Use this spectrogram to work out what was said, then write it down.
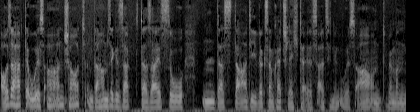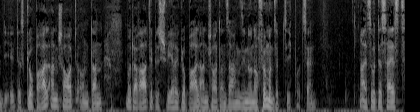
außerhalb der USA anschaut, da haben sie gesagt, da sei es so, dass da die Wirksamkeit schlechter ist als in den USA. Und wenn man die, das global anschaut und dann moderate bis schwere global anschaut, dann sagen sie nur noch 75 Prozent. Also das heißt,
